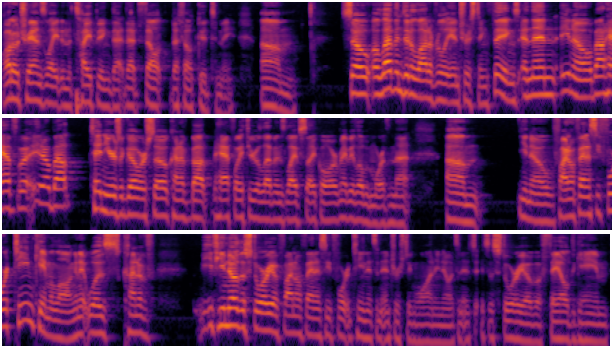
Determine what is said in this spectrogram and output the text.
auto translate and the typing that that felt that felt good to me. Um, so 11 did a lot of really interesting things, and then you know about half you know about 10 years ago or so, kind of about halfway through 11's life cycle, or maybe a little bit more than that, um, you know, Final Fantasy 14 came along, and it was kind of, if you know the story of Final Fantasy 14, it's an interesting one. You know, it's an, it's, it's a story of a failed game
